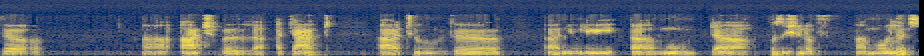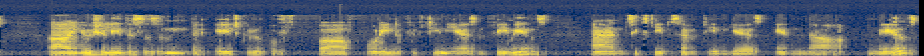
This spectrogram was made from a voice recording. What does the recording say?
the uh, arch will adapt uh, to the uh, newly moved position of molars. usually this is in the age group of 14 to 15 years in females and 16 to 17 years in males.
